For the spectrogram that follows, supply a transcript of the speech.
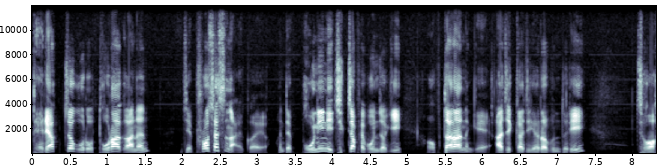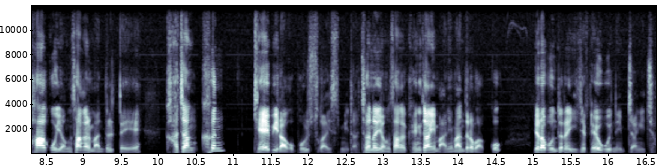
대략적으로 돌아가는 이제 프로세스는 알 거예요. 근데 본인이 직접 해본 적이 없다라는 게 아직까지 여러분들이 저하고 영상을 만들 때에 가장 큰 갭이라고 볼 수가 있습니다. 저는 영상을 굉장히 많이 만들어 봤고 여러분들은 이제 배우고 있는 입장이죠.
